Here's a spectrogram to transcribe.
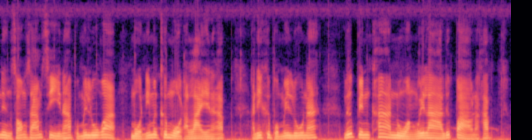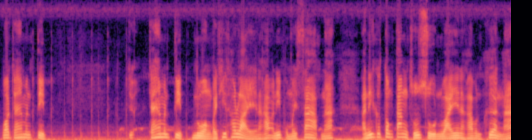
1 2 3 4 นะครับ ผมไม่รู้ว่าโหมดนี้มันคือโหมดอะไรนะครับ อันนี้คือผมไม่รู้นะ หรือเป็นค่าหน่วงเวลาหรือเปล่านะครับ ว่าจะให้มันติด จะให้มันติดหน่วงไปที่เท่าไหร่นะครับ อันนี้ผมไม่ทราบนะ อันนี้ก็ต้องตั้งศูนย์ศูนย์ไว้นะครับเพื่อนๆนะ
